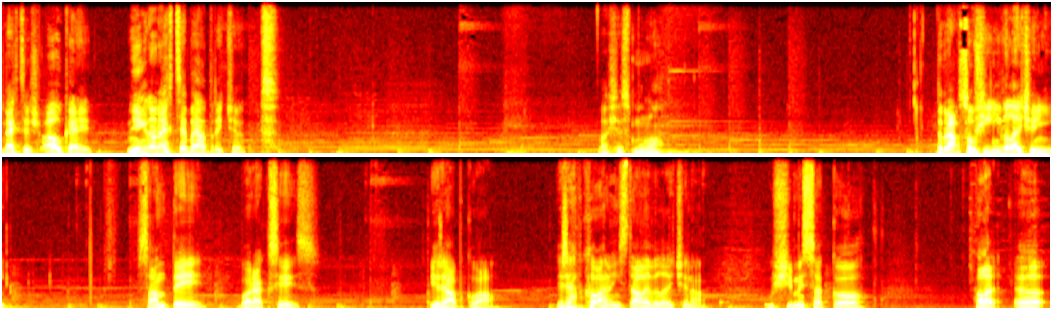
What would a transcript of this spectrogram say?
Nechceš, OK. Nikdo nechce Beatriče. Vaše smůla. Dobrá, jsou všichni vyléčení. Santy, Boraxis, Jiřábková. Jiřábková není stále vyléčená. Ušimisako. Hele, uh,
